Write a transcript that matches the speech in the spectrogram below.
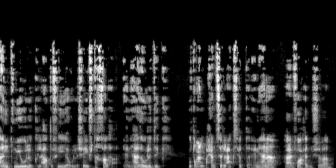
أنت ميولك العاطفية ولا شيء إيش دخلها؟ يعني هذا ولدك. وطبعا أحيانا تصير العكس حتى. يعني أنا أعرف واحد من الشباب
